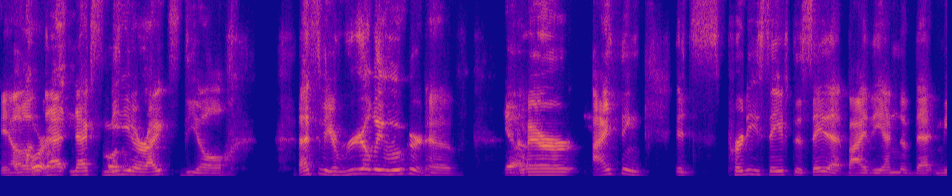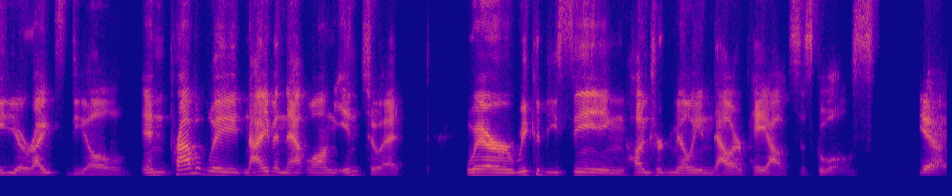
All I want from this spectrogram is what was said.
You know, that next media rights deal, that's to be really lucrative. Yeah. Where I think it's pretty safe to say that by the end of that media rights deal, and probably not even that long into it, where we could be seeing hundred million dollar payouts to schools. Yeah,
